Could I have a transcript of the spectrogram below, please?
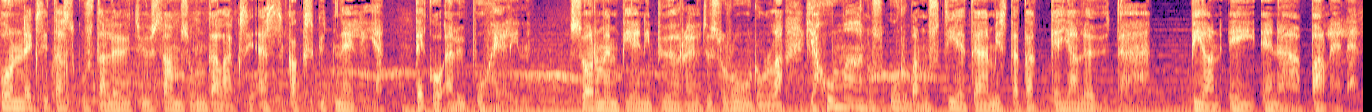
Onneksi taskusta löytyy Samsung Galaxy S24. Tekoälypuhelin. Sormen pieni pyöräytys ruudulla ja humanus urbanus tietää, mistä takkeja löytää. Pian ei enää palele.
